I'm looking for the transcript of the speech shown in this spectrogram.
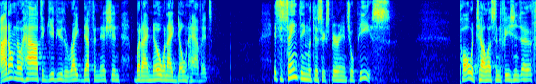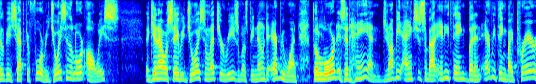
I don't know how to give you the right definition, but I know when I don't have it. It's the same thing with this experiential peace. Paul would tell us in Ephesians, uh, Philippians chapter 4 rejoice in the Lord always. Again, I will say, rejoice and let your reasonableness be known to everyone. The Lord is at hand. Do not be anxious about anything, but in everything by prayer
